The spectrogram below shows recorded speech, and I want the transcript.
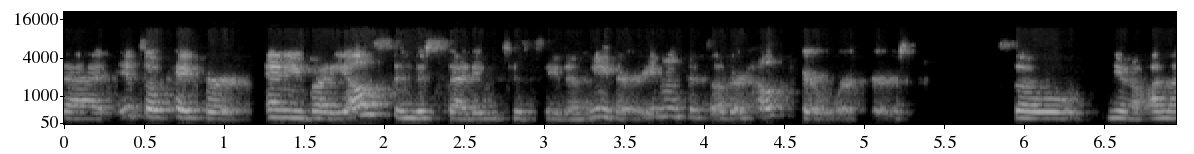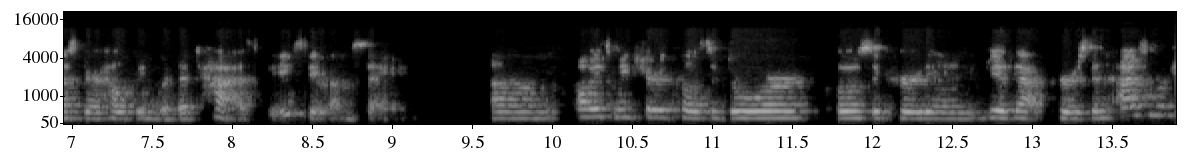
that it's okay for anybody else in this setting to see them either, even if it's other healthcare workers. So, you know, unless they're helping with a task, you see what I'm saying? Um, always make sure to close the door, close the curtain, give that person as much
